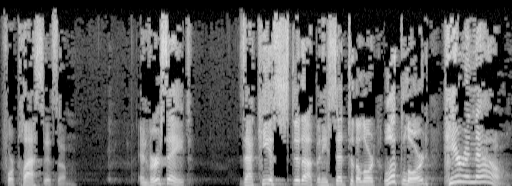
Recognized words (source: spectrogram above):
for classism. In verse 8, Zacchaeus stood up and he said to the Lord, Look, Lord, here and now,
